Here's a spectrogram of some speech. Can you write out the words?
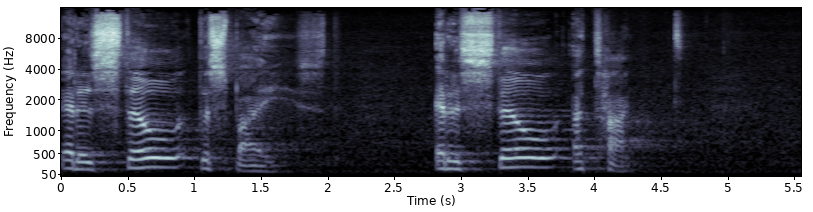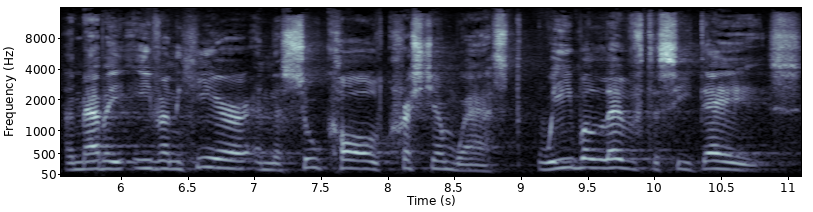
It is still despised. It is still attacked. And maybe even here in the so called Christian West, we will live to see days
